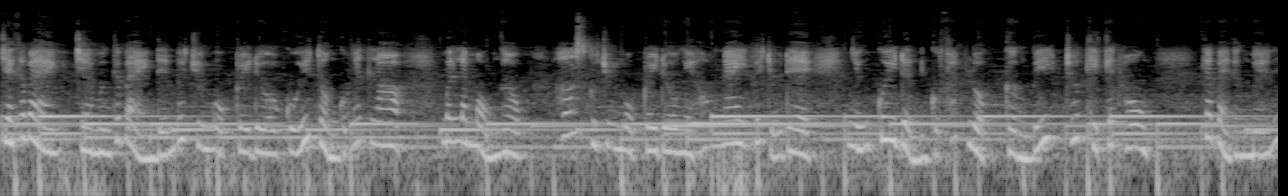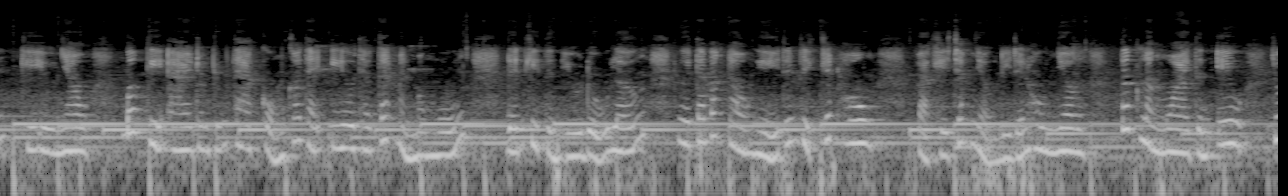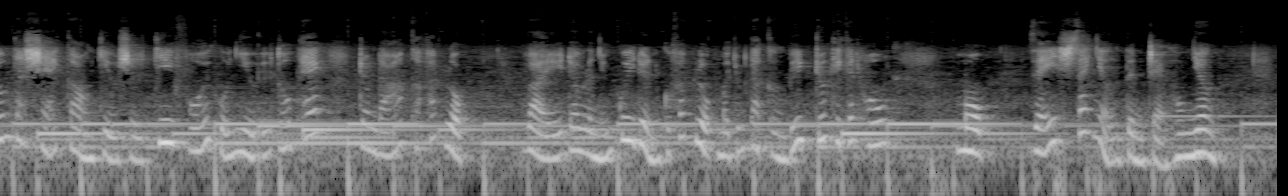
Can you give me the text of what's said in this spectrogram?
Chào các bạn, chào mừng các bạn đến với chuyên mục radio cuối tuần của Medlo. Mình là Mộng Ngọc, host của chuyên mục radio ngày hôm nay với chủ đề Những quy định của pháp luật cần biết trước khi kết hôn. Các bạn thân mến, khi yêu nhau, bất kỳ ai trong chúng ta cũng có thể yêu theo cách mình mong muốn. Đến khi tình yêu đủ lớn, người ta bắt đầu nghĩ đến việc kết hôn và khi chấp nhận đi đến hôn nhân, tức là ngoài tình yêu, chúng ta sẽ còn chịu sự chi phối của nhiều yếu tố khác, trong đó có pháp luật. Vậy đâu là những quy định của pháp luật mà chúng ta cần biết trước khi kết hôn? Một, giấy xác nhận tình trạng hôn nhân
